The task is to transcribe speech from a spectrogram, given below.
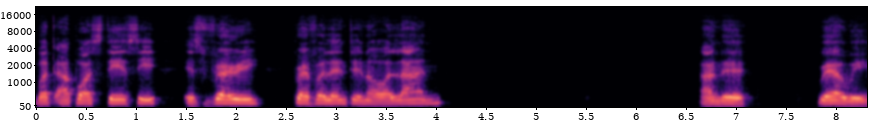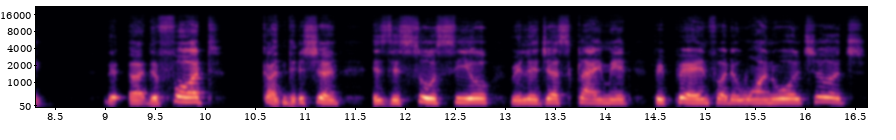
but apostasy is very prevalent in our land. And the, where we? The, uh, the fourth condition is the socio religious climate preparing for the one world church.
